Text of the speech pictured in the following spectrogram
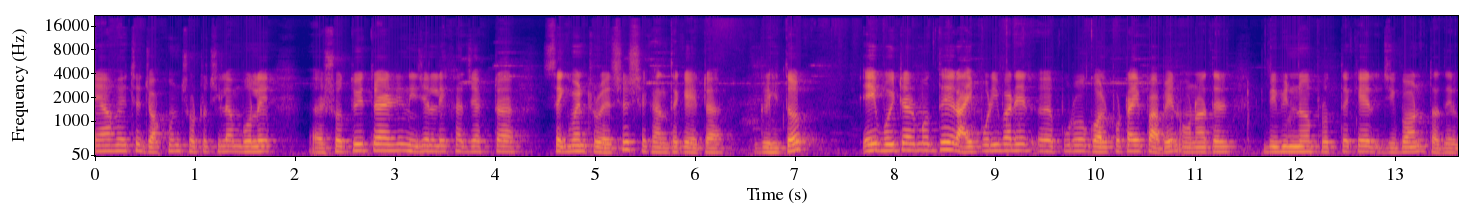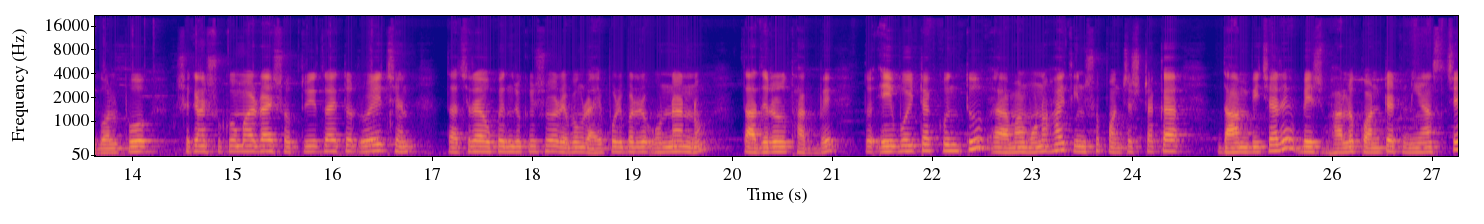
নেওয়া হয়েছে যখন ছোট ছিলাম বলে সত্যজিৎ রায়েরই নিজের লেখা যে একটা সেগমেন্ট রয়েছে সেখান থেকে এটা গৃহীত। এই বইটার মধ্যে রায় পরিবারের পুরো গল্পটাই পাবেন। ওনাদের বিভিন্ন প্রত্যেকের জীবন, তাদের গল্প। সেখানে সুকুমার রায় সত্যজিৎ রায় তো রয়েছেন, তাছাড়া উপেন্দ্র কিশোর এবং রায় পরিবারের অন্যান্য তাদেরও থাকবে। তো এই বইটা কিন্তু আমার মনে হয় তিনশো পঞ্চাশ টাকা দাম বিচারে বেশ ভালো কন্টেন্ট নিয়ে আসছে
